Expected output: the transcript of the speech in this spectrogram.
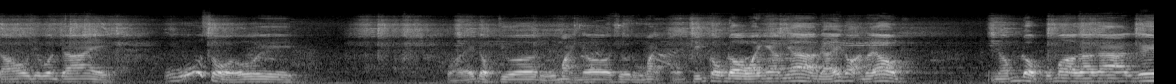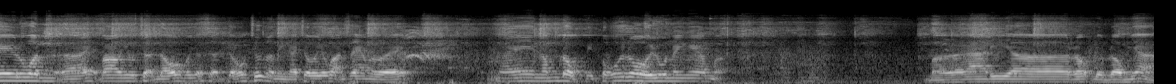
Đau chưa con trai? Úi sổ ơi! Quả đấy độc chưa đủ mạnh đâu chưa đủ mạnh. Chín công đầu anh em nhá. Đấy các bạn thấy không? Ngấm độc của Magaga ghê luôn. Đấy bao nhiêu trận đấu với trận đấu trước là mình đã chơi cho các bạn xem rồi đấy. Đấy ngấm độc thì tối rồi luôn anh em ạ mở ra đi uh, rộng đường rồng nhá.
